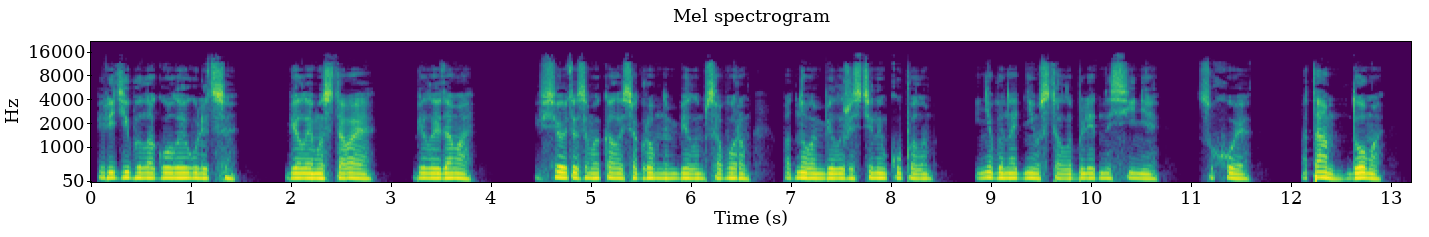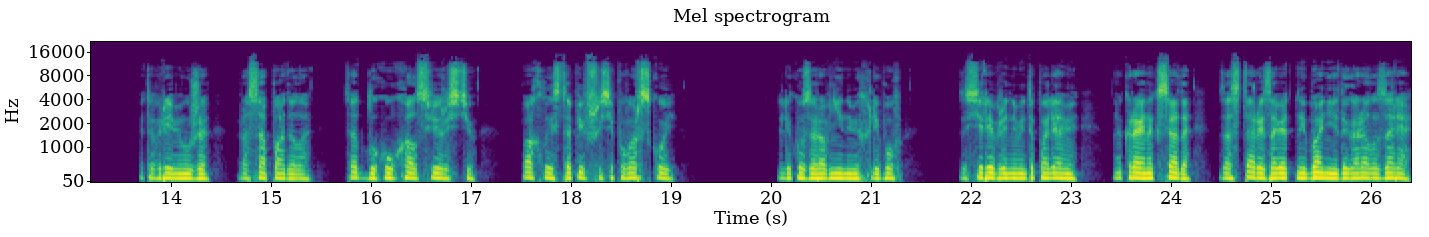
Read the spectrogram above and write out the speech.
Впереди была голая улица, белая мостовая, белые дома. И все это замыкалось огромным белым собором под новым бело-жестяным куполом, и небо над ним стало бледно-синее, сухое. А там, дома, это время уже роса падала, сад благоухал свежестью, пахло истопившейся поварской. Далеко за равнинами хлебов, за серебряными тополями, на окраинах сада, за старой заветной баней догорала заря.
